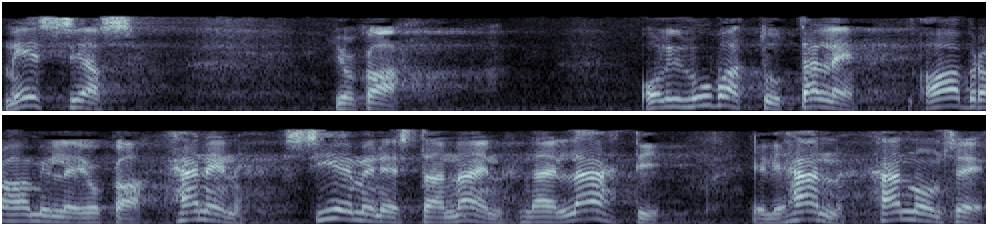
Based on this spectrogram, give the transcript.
Messias, joka oli luvattu tälle Abrahamille, joka hänen siemenestään näin, näin lähti. Eli hän, hän on se,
